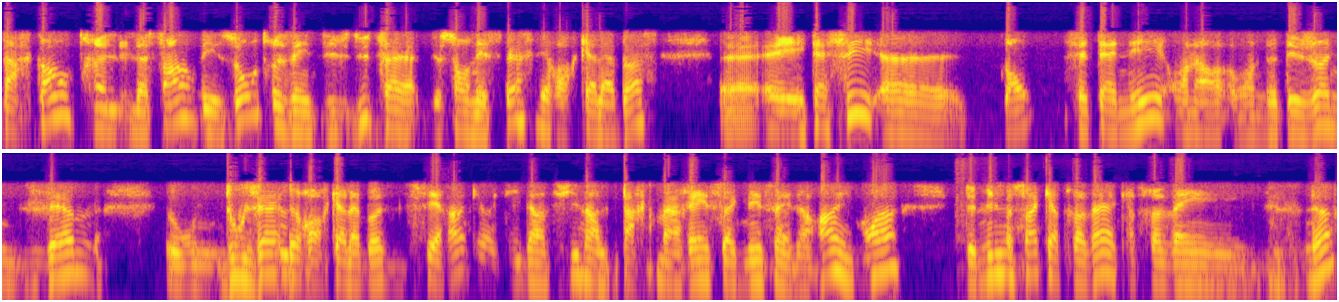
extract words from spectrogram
Par contre, le sort des autres individus de, de son espèce, les rore calabos, euh, est assez euh, bon. Cette année, on a, on a déjà une dizaine ou une douzaine de rorcalabos différents qui ont été identifiés dans le parc marin Saguenay-Saint-Laurent. Et moi, de 1980 à 99,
